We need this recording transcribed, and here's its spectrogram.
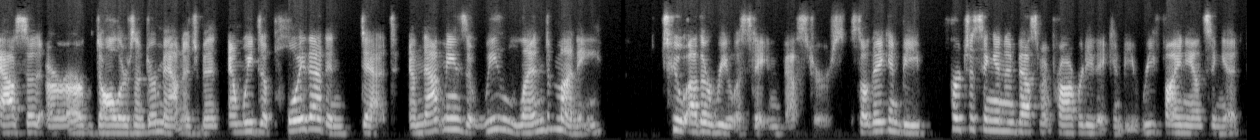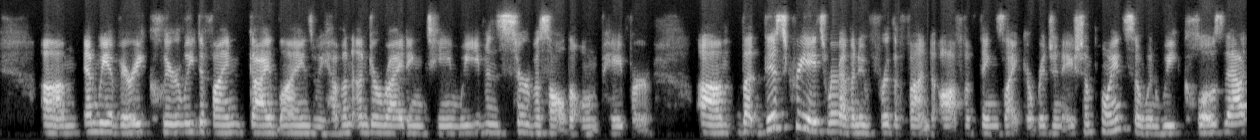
asset or our dollars under management and we deploy that in debt and that means that we lend money to other real estate investors so they can be purchasing an investment property they can be refinancing it um, and we have very clearly defined guidelines. We have an underwriting team. We even service all the own paper. Um, but this creates revenue for the fund off of things like origination points. So when we close that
